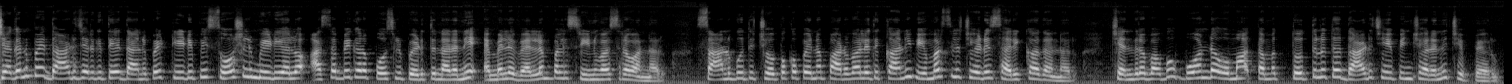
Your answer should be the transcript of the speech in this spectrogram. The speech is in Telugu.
జగన్పై దాడి జరిగితే దానిపై టీడీపీ సోషల్ మీడియాలో అసభ్యకర పోస్టులు పెడుతున్నారని ఎమ్మెల్యే వెల్లంపల్లి శ్రీనివాసరావు అన్నారు. సానుభూతి చూపకపోయినా పర్వాలేదు కానీ విమర్శలు చేయడం సరికాదన్నారు. చంద్రబాబు బోండా ఉమా తమ తొత్తులతో దాడి చేయించారని చెప్పారు.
